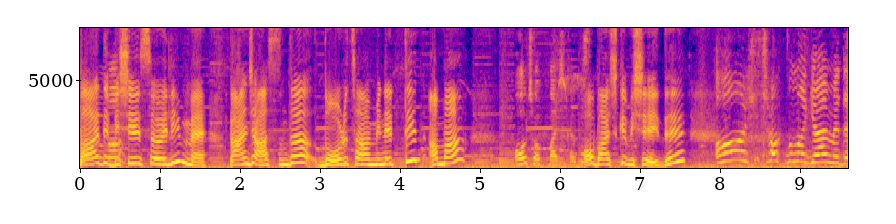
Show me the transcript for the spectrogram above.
Bade bir şey söyleyeyim mi? Bence aslında doğru tahmin ettin ama O çok başka bir şey. o başka bir şeydi. Aa hiç aklıma gelmedi.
